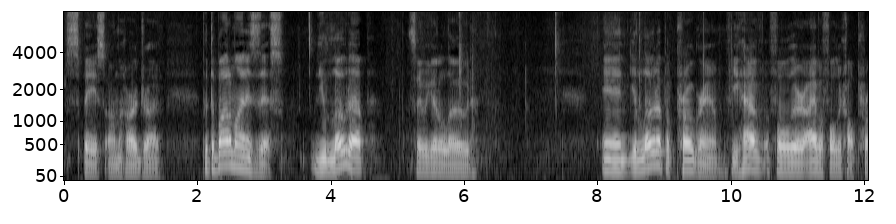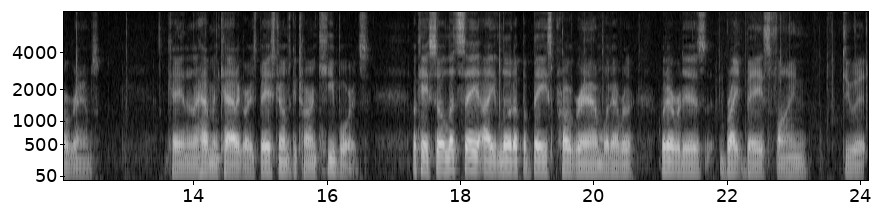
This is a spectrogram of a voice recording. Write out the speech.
space on the hard drive? But the bottom line is this. You load up say we go to load. And you load up a program. If you have a folder I have a folder called programs. Okay and then I have them in categories. Bass drums guitar and keyboards. Okay so let's say I load up a bass program whatever whatever it is. Bright bass fine do it.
